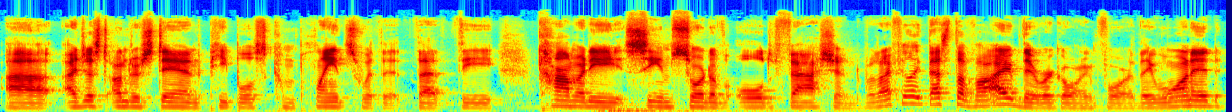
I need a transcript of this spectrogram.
Uh, I just understand people's complaints with it that the comedy seems sort of old fashioned, but I feel like that's the vibe they were going for. They wanted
